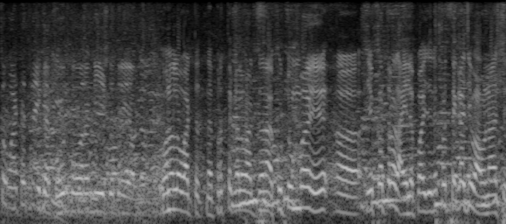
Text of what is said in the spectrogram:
असं वाटत नाही का? दोन पवारांनी एकत्र यावं? कोणाला वाटत नाही. प्रत्येकाला वाटतं ना कुटुंब हे अ, एकत्र राहिलं पाहिजे आणि प्रत्येकाची भावना असते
